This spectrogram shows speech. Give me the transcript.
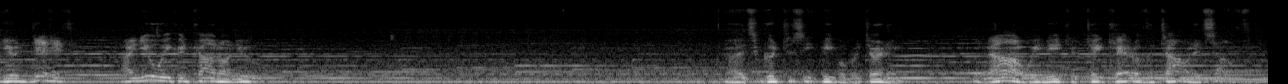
You did it. I knew we could count on you. It's good to see people returning. But now we need to take care of the town itself.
